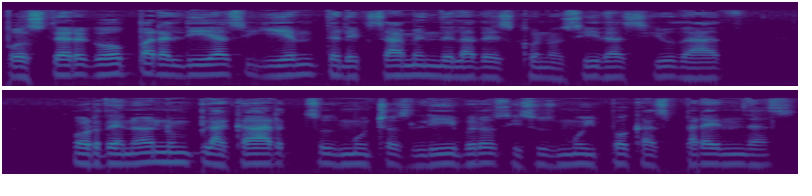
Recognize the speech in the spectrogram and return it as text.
postergó para el día siguiente el examen de la desconocida ciudad, ordenó en un placard sus muchos libros y sus muy pocas prendas,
